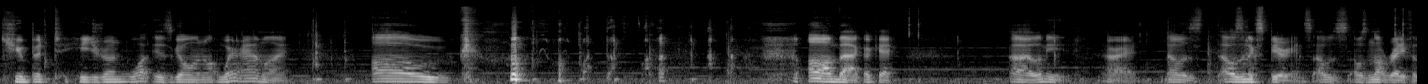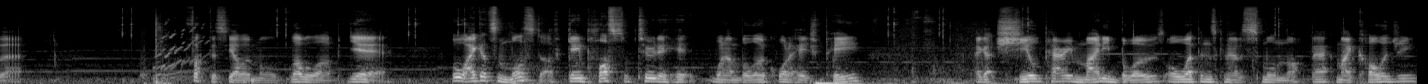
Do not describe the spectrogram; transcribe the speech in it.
cubitahedron. What is going on? Where am I? Oh. what the fuck? oh, I'm back. Okay. Uh, let me. All right. That was that was an experience. I was I was not ready for that. Fuck this yellow mold. Level up. Yeah. Oh, I got some more stuff. Gain plus two to hit when I'm below quarter HP. I got shield parry, mighty blows. All weapons can have a small knockback. Mycology.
